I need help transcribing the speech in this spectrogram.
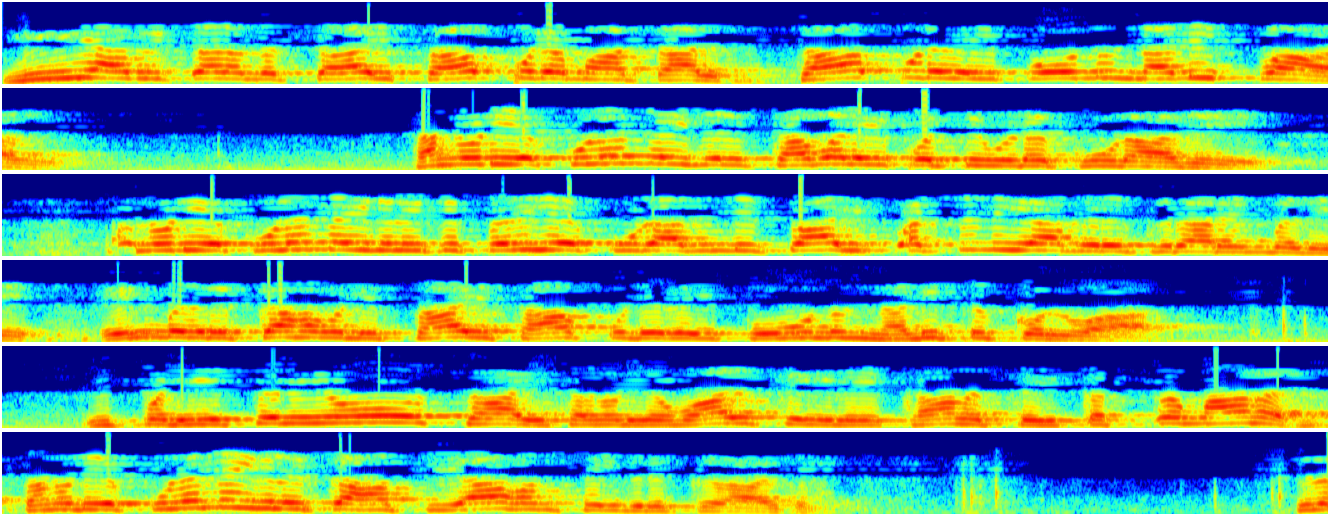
மீயாவிட்டால் அந்த தாய் சாப்பிட மாட்டாள் சாப்பிடுவதை போன்று நடிப்பாள். தன்னுடைய குழந்தைகள் கவலைப்பட்டு விடக் கூடாது தன்னுடைய குழந்தைகளுக்கு தெரியக்கூடாது என்று தாய் பட்டினியாக இருக்கிறார் என்பது என்பதற்காக அவருடைய தாய் சாப்பிடுவதை போன்று நடித்துக் கொள்வார். இப்படி எத்தனையோ தாய் தன்னுடைய வாழ்க்கையிலே காலத்தை கஷ்டமான தன்னுடைய குழந்தைகளுக்காக தியாகம் செய்திருக்கிறார்கள். சில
